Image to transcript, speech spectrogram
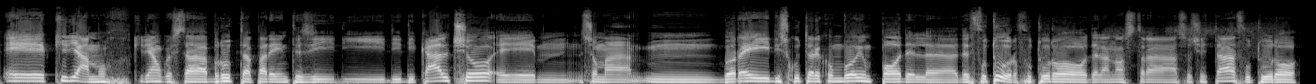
E chiudiamo, chiudiamo questa brutta parentesi di, di, di calcio e mh, mm, insomma mh, mm, vorrei discutere con voi un po' del, del, futuro, futuro della nostra società, futuro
